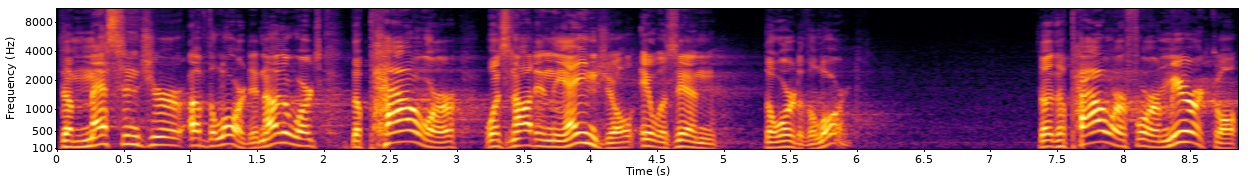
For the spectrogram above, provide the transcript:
The messenger of the Lord. In other words, the power was not in the angel, it was in the word of the Lord. The, the power for a miracle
